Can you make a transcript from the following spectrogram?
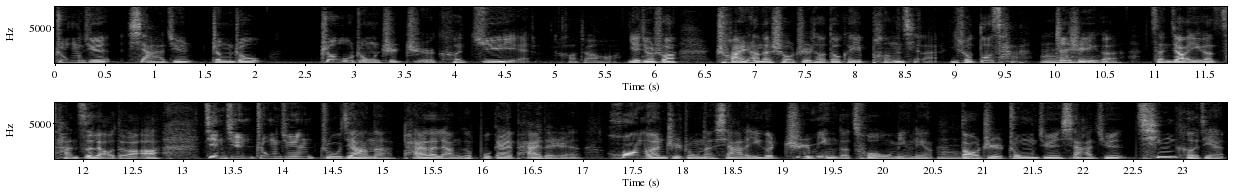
中军、夏军征舟，舟中之指可居也。好家伙，也就是说，船上的手指头都可以捧起来，你说多惨！嗯真是一个怎叫一个惨字了得啊！晋军、中军主将呢，派了两个不该派的人，慌乱之中呢，下了一个致命的错误命令，导致中军、下军顷刻间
